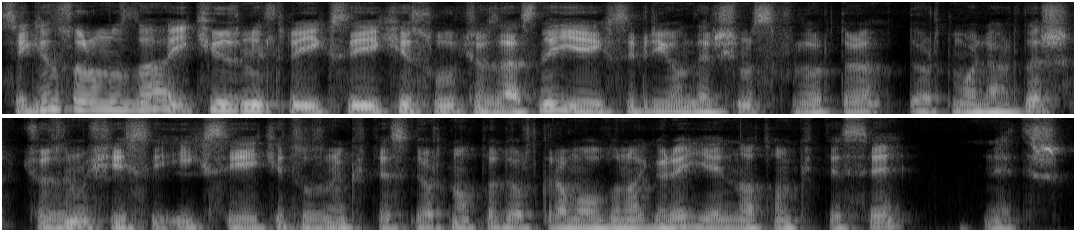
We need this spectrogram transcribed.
8. sorumuzda 200 mililitre X2 sulu çözelsinde Y-1 iyon derişimi 0.4 molardır. Çözülmüş X2 tuzunun kütlesi 4.4 gram olduğuna göre Y'nin atom kütlesi nedir?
